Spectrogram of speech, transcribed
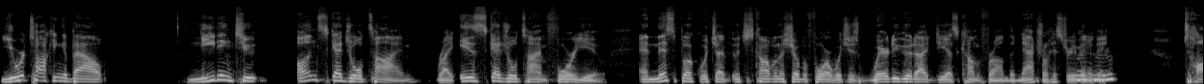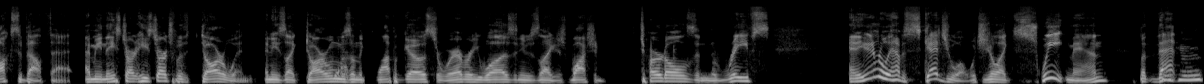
You were talking about needing to unscheduled time, right? Is scheduled time for you? And this book, which I which has come up on the show before, which is Where Do Good Ideas Come From? The Natural History of Innovation Mhm. Talks about that. I mean, they start he starts with Darwin and he's like Darwin was on the Galapagos or wherever he was and he was like just watching turtles and the reefs and he didn't really have a schedule, which you're like sweet man, but that Mhm.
